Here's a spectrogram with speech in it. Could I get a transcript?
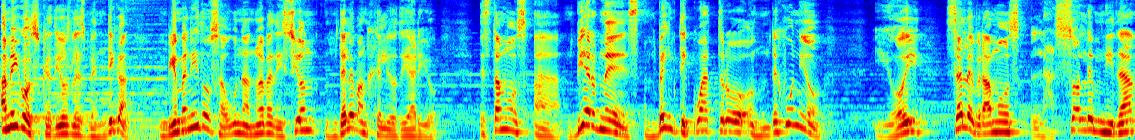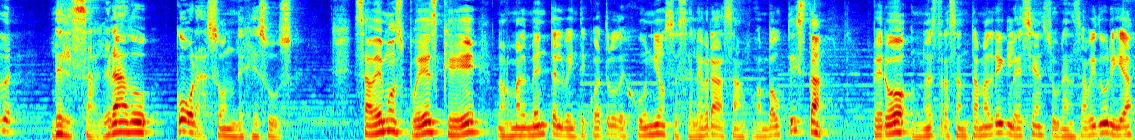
Amigos, que Dios les bendiga. Bienvenidos a una nueva edición del Evangelio Diario. Estamos a viernes 24 de junio y hoy celebramos la solemnidad del Sagrado Corazón de Jesús. Sabemos pues que normalmente el 24 de junio se celebra a San Juan Bautista, pero nuestra Santa Madre Iglesia en su gran sabiduría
